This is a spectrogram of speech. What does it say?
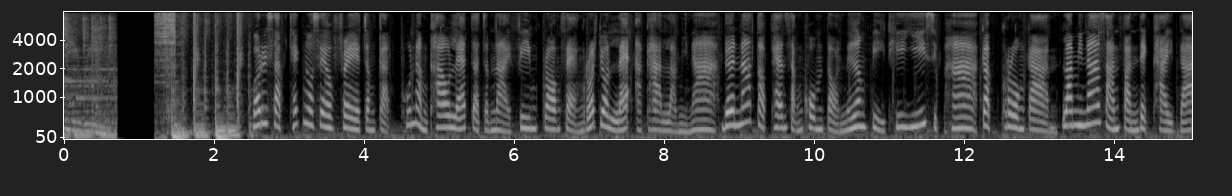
TV บริษัทเทคโนเซลเฟรจำกัด ผู้นำเข้าและจัดจำหน่ายฟิล์มกรองแสงรถยนต์และอาคารลามิน่าเดินหน้าตอบแทนสังคมต่อเนื่องปีที่ 25 กับโครงการลามิน่าสารฝันเด็กไทยได้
